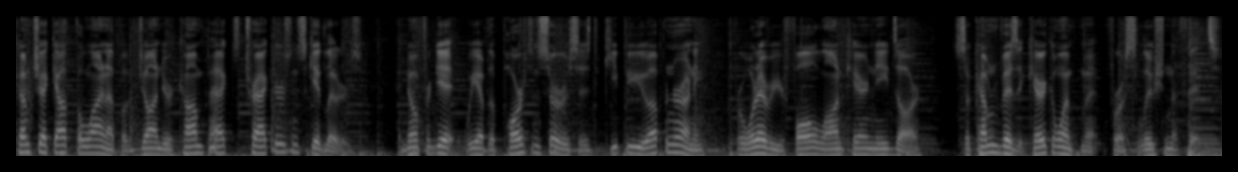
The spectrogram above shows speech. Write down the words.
come check out the lineup of John Deere compacts, tractors, and skid loaders. And don't forget, we have the parts and services to keep you up and running for whatever your fall lawn care needs are. So come visit Carrico Implement for a solution that fits.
